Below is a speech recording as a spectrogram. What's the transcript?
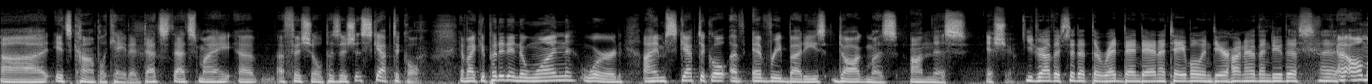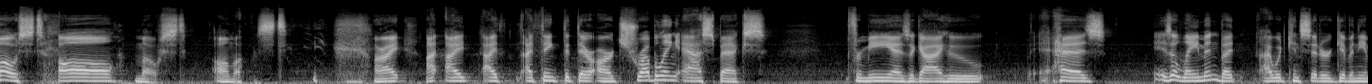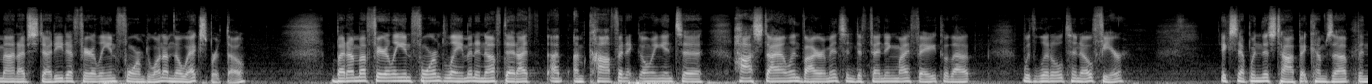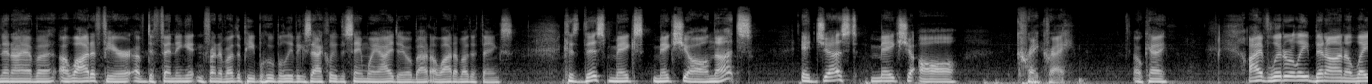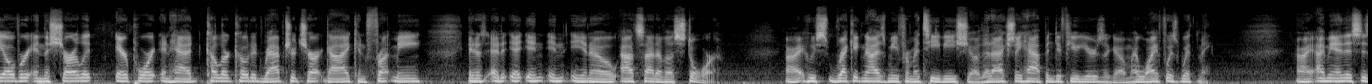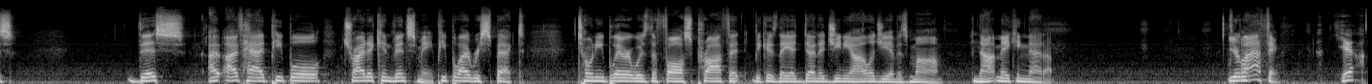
uh, it's complicated. That's that's my uh, official position. Skeptical. If I could put it into one word, I am skeptical of everybody's dogmas on this issue. You'd rather sit at the red bandana table in Deer Hunter than do this? Uh, almost, almost, almost. All right. I, I, I, I think that there are troubling aspects for me as a guy who has is a layman, but I would consider, given the amount I've studied, a fairly informed one. I'm no expert though, but I'm a fairly informed layman enough that I, I I'm confident going into hostile environments and defending my faith without with little to no fear except when this topic comes up. And then I have a, a lot of fear of defending it in front of other people who believe exactly the same way I do about a lot of other things. Because this makes makes you all nuts. It just makes you all cray cray. Okay? I've literally been on a layover in the Charlotte airport and had color coded rapture chart guy confront me in, in, in, you know outside of a store. All right, who recognized me from a TV show that actually happened a few years ago. My wife was with me. All right, I mean this is this. I, I've had people try to convince me, people I respect. Tony Blair was the false prophet because they had done a genealogy of his mom. Not making that up. You're laughing. Yeah.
